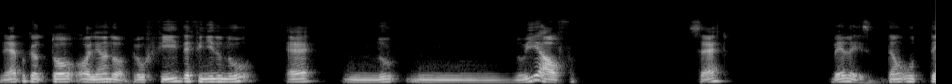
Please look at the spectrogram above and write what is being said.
né? Porque eu estou olhando para o φ definido no, é, no, no i alfa, certo? Beleza. Então, o t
